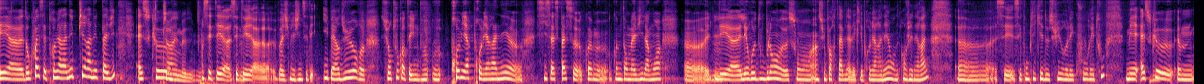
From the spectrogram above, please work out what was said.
Et euh, donc ouais, cette première année, pire année de ta vie, est-ce que pire année de ma vie. C'était, euh, c'était, euh, bah, j'imagine, c'était hyper dur, surtout quand t'es une première première année. si ça se passe comme comme dans ma ville à moi, mm. les, les, redoublants sont insupportables avec les premières années en, en général. c'est compliqué de suivre les cours et tout. Mais est-ce mm. que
